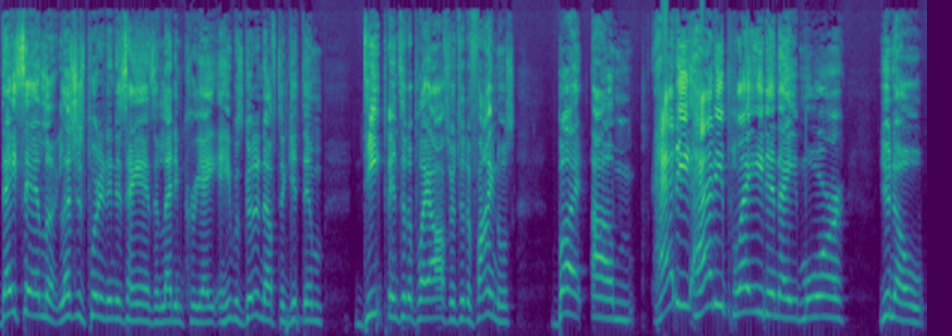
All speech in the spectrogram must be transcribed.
they said, look, let's just put it in his hands and let him create. And he was good enough to get them deep into the playoffs or to the finals. But um, had he had he played in a more, you know,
